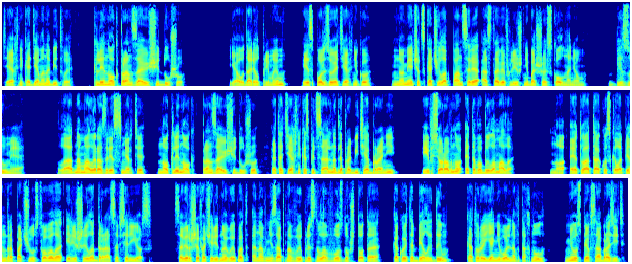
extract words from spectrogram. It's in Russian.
Техника демона битвы. Клинок, пронзающий душу. Я ударил прямым, используя технику, но меч отскочил от панциря, оставив лишь небольшой скол на нем. Безумие! Ладно, малый разрез смерти, но клинок, пронзающий душу, это техника специально для пробития брони, и все равно этого было мало. Но эту атаку Скалопендра почувствовала и решила драться всерьез. Совершив очередной выпад, она внезапно выплеснула в воздух что-то, какой-то белый дым, который я невольно вдохнул, не успев сообразить.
